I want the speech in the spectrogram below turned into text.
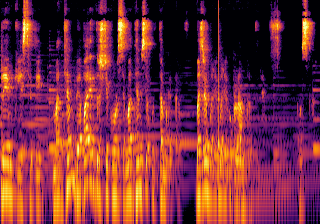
प्रेम की स्थिति मध्यम, व्यापारिक दृष्टिकोण से मध्यम से उत्तम की तरफ़। बजरंग बली बली को प्रणाम करते रहे। नमस्कार।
